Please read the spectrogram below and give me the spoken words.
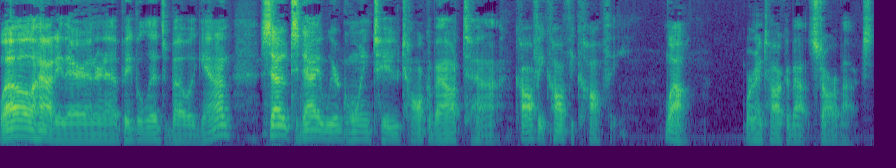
Well, howdy there, Internet people. It's Bo again. So, today we're going to talk about uh, coffee, coffee, coffee. Well, we're going to talk about Starbucks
